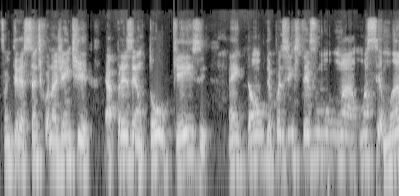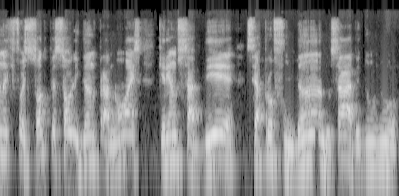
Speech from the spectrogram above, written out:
foi interessante quando a gente apresentou o case, né? Então, depois a gente teve uma, uma semana que foi só do pessoal ligando para nós, querendo saber, se aprofundando, sabe, no,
